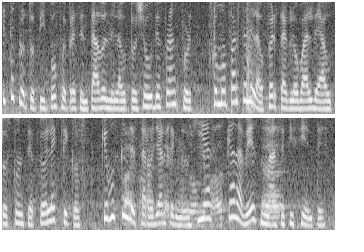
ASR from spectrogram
Este prototipo fue presentado en el Auto Show de Frankfurt como parte de la oferta global de autos concepto eléctricos que buscan desarrollar tecnologías cada vez más eficientes.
